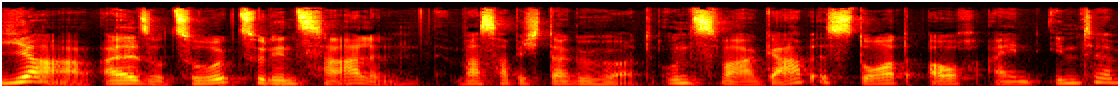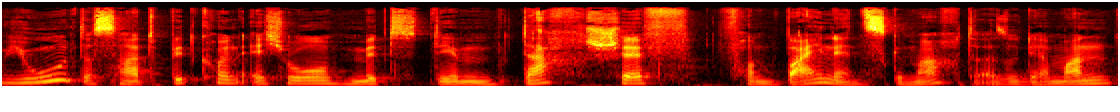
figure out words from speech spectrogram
Ja, also zurück zu den Zahlen. Was habe ich da gehört? Und zwar gab es dort auch ein Interview, das hat Bitcoin Echo mit dem Dachchef von Binance gemacht. Also der Mann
